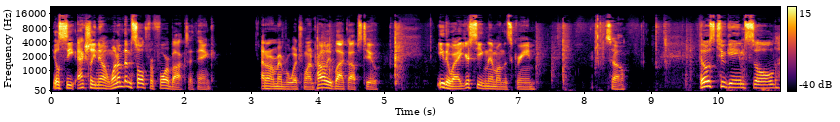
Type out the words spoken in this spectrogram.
You'll see. Actually, no, one of them sold for four bucks. I think. I don't remember which one. Probably Black Ops Two. Either way, you're seeing them on the screen. So those two games sold.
